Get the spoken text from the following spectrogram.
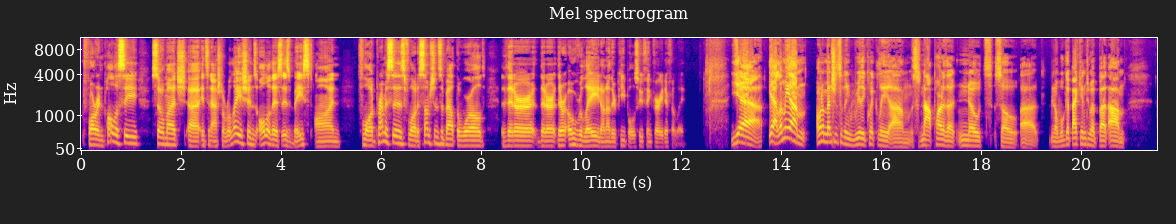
foreign policy, so much uh, international relations, all of this is based on flawed premises, flawed assumptions about the world that are that are they're overlaid on other people's who think very differently. Yeah, yeah. Let me um. I want to mention something really quickly. Um, this is not part of the notes, so uh, you know, we'll get back into it. But um,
